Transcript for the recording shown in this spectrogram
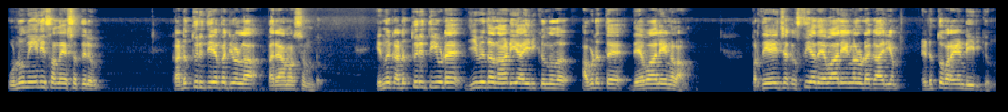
ഉണുനീലി സന്ദേശത്തിലും കടുത്തുരുത്തിയെ പറ്റിയുള്ള പരാമർശമുണ്ട്. ഇന്ന് കടുത്തുരുത്തിയുടെ ജീവിത നാടിയായിരിക്കുന്നത് അവിടുത്തെ ദേവാലയങ്ങളാണ്. പ്രത്യേകിച്ച് ക്രിസ്തീയ ദേവാലയങ്ങളുടെ കാര്യം എടുത്തു പറയേണ്ടിയിരിക്കുന്നു.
